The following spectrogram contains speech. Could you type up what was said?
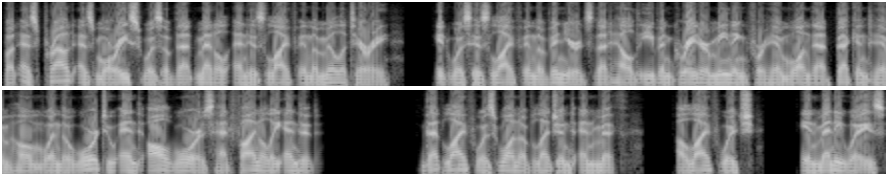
But as proud as Maurice was of that medal and his life in the military, it was his life in the vineyards that held even greater meaning for him one that beckoned him home when the war to end all wars had finally ended. That life was one of legend and myth, a life which, in many ways,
